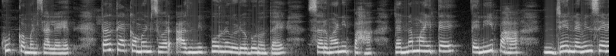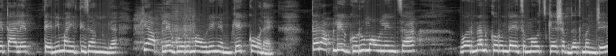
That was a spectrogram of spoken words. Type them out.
खूप कमेंट्स आले आहेत. तर त्या कमेंट्सवर आज मी पूर्ण व्हिडिओ बनवत आहे. सर्वांनी पहा ज्यांना माहिती आहे त्यांनीही पहा जे नवीन सेवेत आले त्यांनी माहिती जाणून घ्या की आपले गुरुमाऊली नेमके कोण आहेत. तर आपले गुरुमाऊलींचा वर्णन करून द्यायचं मोजक्या शब्दात म्हणजे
